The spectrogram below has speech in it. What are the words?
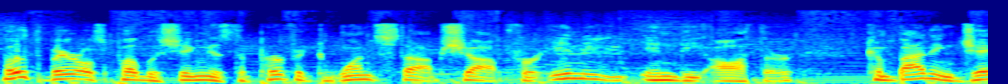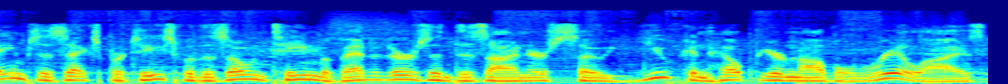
Both Barrels Publishing is the perfect one stop shop for any indie author combining James's expertise with his own team of editors and designers so you can help your novel realize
